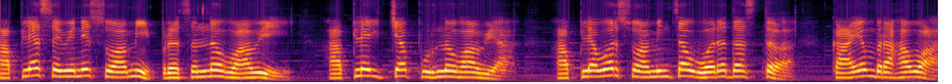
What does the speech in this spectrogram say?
आपल्या सेवेने स्वामी प्रसन्न व्हावे. आपल्या इच्छा पूर्ण व्हाव्या. आपल्यावर स्वामींचा वरदस्त कायम राहावा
